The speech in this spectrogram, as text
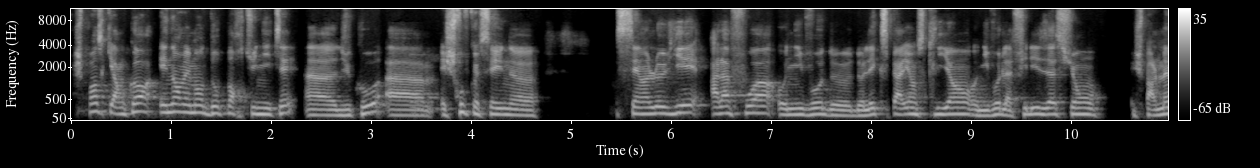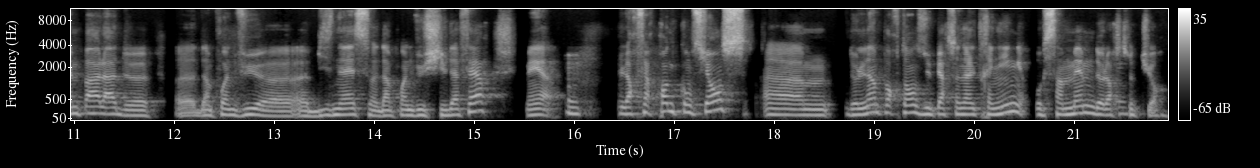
je pense qu'il y a encore énormément d'opportunités du coup, et je trouve que c'est une c'est un levier à la fois au niveau de, de l'expérience client, au niveau de la fidélisation je parle même pas là de euh, d'un point de vue euh, business, d'un point de vue chiffre d'affaires, mais euh, mm. leur faire prendre conscience de l'importance du personal training au sein même de leur mm. structure.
